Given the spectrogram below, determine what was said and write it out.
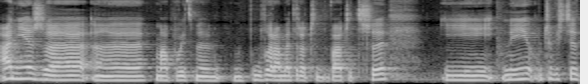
a nie, że e, ma powiedzmy półtora metra, czy dwa, czy trzy. I, no i oczywiście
